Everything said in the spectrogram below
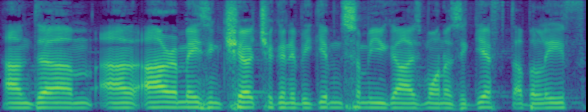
And um, our, amazing church are going to be giving some of you guys one as a gift, I believe,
